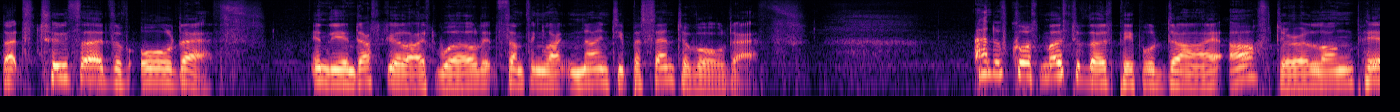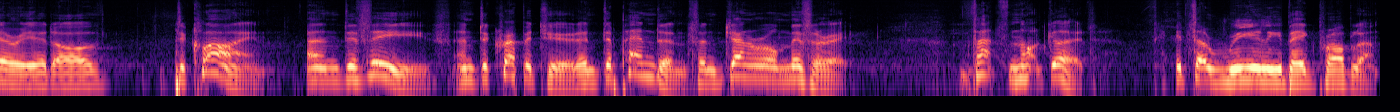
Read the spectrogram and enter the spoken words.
That's two thirds of all deaths. In the industrialized world, it's something like 90% of all deaths. And of course, most of those people die after a long period of decline and disease and decrepitude and dependence and general misery. That's not good. It's a really big problem.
